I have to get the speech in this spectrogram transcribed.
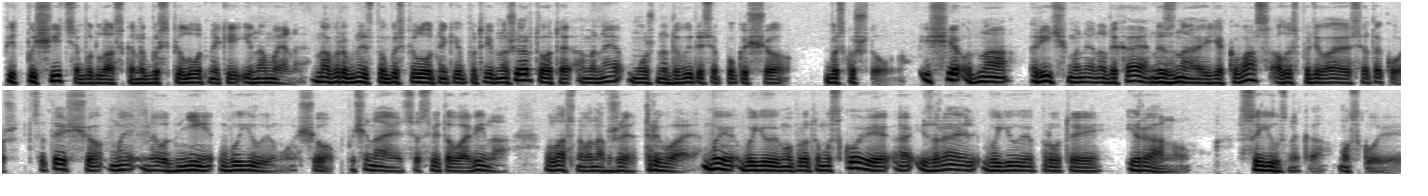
Підпишіться, будь ласка, на безпілотники і на мене. На виробництво безпілотників потрібно жертвувати, а мене можна дивитися поки що безкоштовно. І ще одна річ мене надихає, не знаю, як вас, але сподіваюся також. Це те, що ми не одні воюємо, що починається світова війна. Власне, вона вже триває. Ми воюємо проти Московії, а Ізраїль воює проти Ірану, союзника Московії.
